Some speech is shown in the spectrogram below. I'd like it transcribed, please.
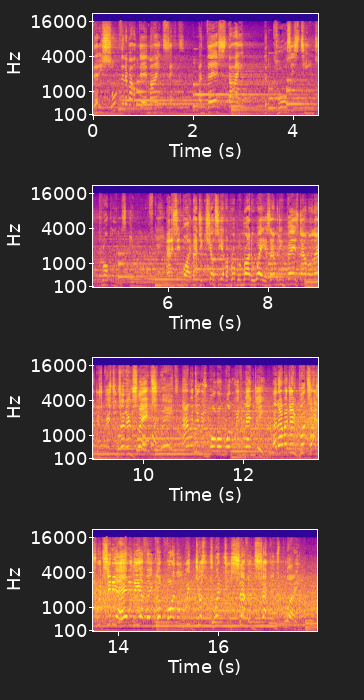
There is something about their mindset and their style that causes teams problems in one-off games. And it's in by magic, Chelsea have a problem right away as Amadou bears down on Andreas Christensen, who slips. Oh. Amadou is one-on-one with Mendy, and Amadou puts Ashwood City ahead in the FA Cup final with just 27 seconds play.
